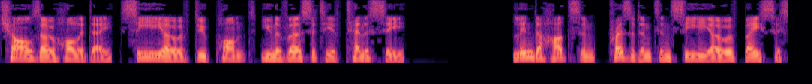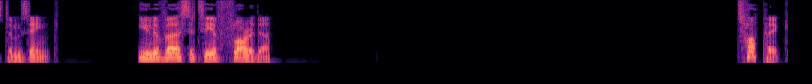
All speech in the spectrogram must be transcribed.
Charles O. Holliday, CEO of DuPont University of Tennessee Linda Hudson, President and CEO of BAE Systems Inc. University of Florida. Topic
